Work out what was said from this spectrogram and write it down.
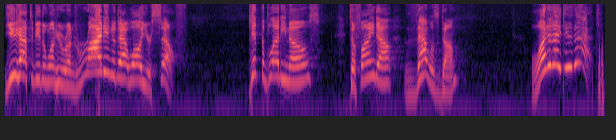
You have to be the one who runs right into that wall yourself get the bloody nose to find out that was dumb. Why did I do that?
